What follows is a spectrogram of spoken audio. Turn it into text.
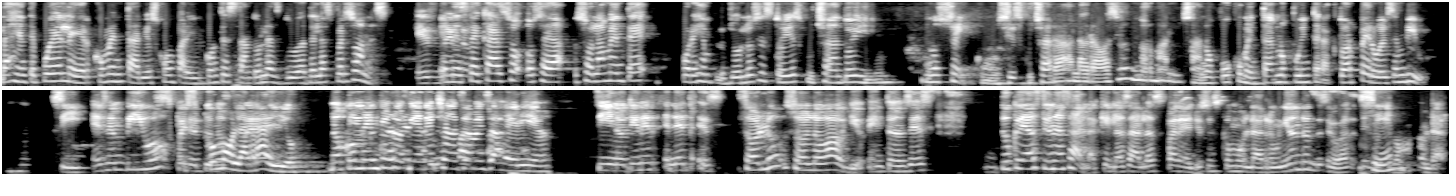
la gente puede leer comentarios como para ir contestando las dudas de las personas. Es En este caso, o sea, solamente, por ejemplo, yo los estoy escuchando y no sé, como si escuchara la grabación normal. O sea, no puedo comentar, no puedo interactuar, pero es en vivo. Sí, es en vivo, pero Es como no la puedes- radio. No comentas. no tiene chance a mensajería. Sí, no tienes, es solo, solo audio. Entonces, tú creaste una sala, que las salas para ellos es como la reunión donde se va Sí. vamos a hablar,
